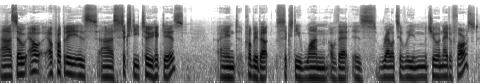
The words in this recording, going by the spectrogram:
Uh, so our, our property is uh, 62 hectares, and probably about 61 of that is relatively mature native forest.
